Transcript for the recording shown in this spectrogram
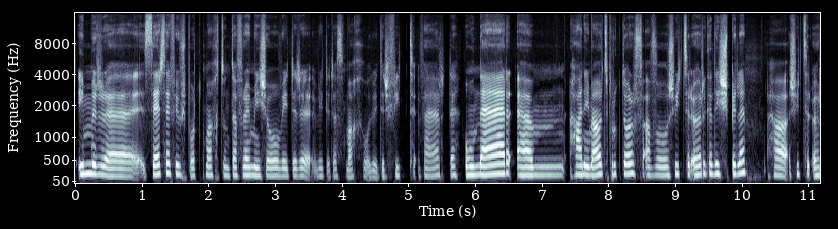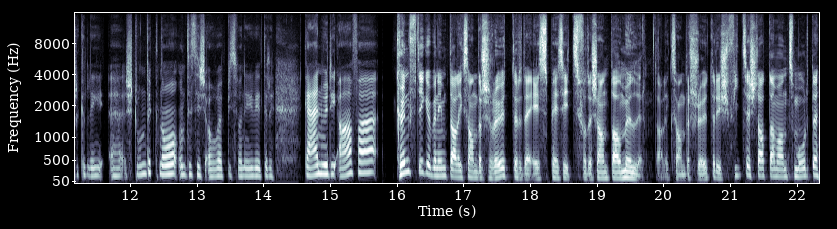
immer äh, sehr, sehr viel Sport gemacht und da freue ich mich schon, wieder, äh, wieder das zu machen und wieder fit werden. Und dann ähm, habe ich mal in Bruckdorf Schweizer Örgeli spielen. Ich habe Schweizer Örgeli äh, Stunden genommen und das ist auch etwas, was ich wieder gerne würde anfangen Künftig übernimmt Alexander Schröter den SP-Sitz von Chantal Müller. Alexander Schröter ist Vizestadtammann zu Murten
